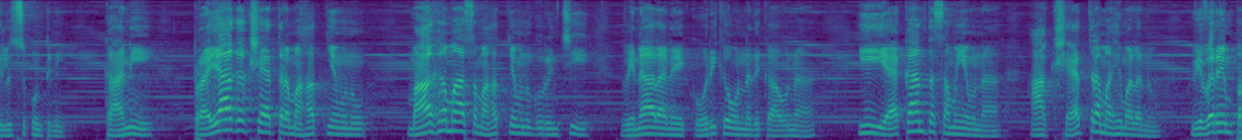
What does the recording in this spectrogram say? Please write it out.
తెలుసుకుంటుని కానీ ప్రయాగక్షేత్ర మహాత్మ్యమును మాఘమాస మహాత్మ్యమును గురించి వినాలనే కోరిక ఉన్నది కావున ఈ ఏకాంత సమయమున ఆ క్షేత్ర మహిమలను వివరింప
